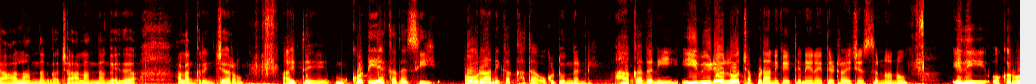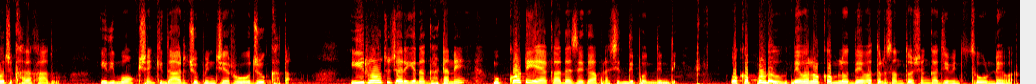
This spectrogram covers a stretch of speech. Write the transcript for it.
చాలా అందంగా చాలా అందంగా ఇది అలంకరించారు. అయితే ముక్కోటి ఏకాదశి పౌరాణిక కథ ఒకటి ఉందండి. ఆ కథని ఈ వీడియోలో చెప్పడానికైతే నేనైతే ట్రై చేస్తున్నాను. ఇది ఒక రోజు కథ కాదు. ఇది మోక్షంకి దారి చూపించే రోజు కథ. ఈరోజు జరిగిన ఘటనే ముక్కోటి ఏకాదశిగా ప్రసిద్ధి పొందింది. ఒకప్పుడు దేవలోకంలో దేవతలు సంతోషంగా జీవిస్తూ ఉండేవారు.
